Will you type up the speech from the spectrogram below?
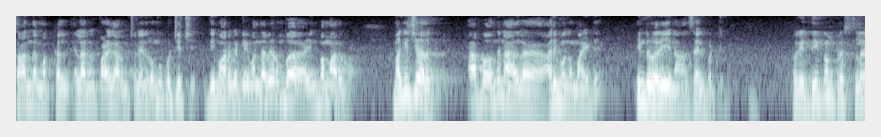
சார்ந்த மக்கள் எல்லாருமே பழக ஆரம்பிச்சோன்னே எனக்கு ரொம்ப பிடிச்சிச்சு தீபம் அறக்கட்டளை வந்தாவே ரொம்ப இன்பமாக இருக்கும். மகிழ்ச்சியாக இருக்கும். அப்போ வந்து நான் அதில் அறிமுகமாயிட்டு இன்று வரை நான் செயல்பட்டு ஓகே தீபம் ட்ரஸ்ட்டில்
